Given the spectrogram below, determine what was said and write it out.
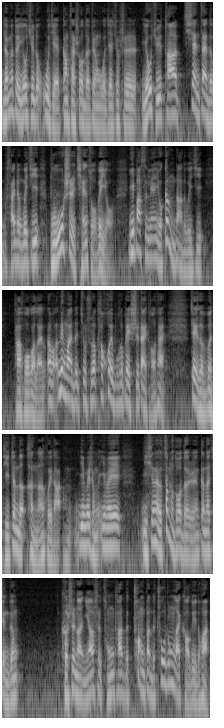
人们对邮局的误解。刚才说的这种误解，就是邮局它现在的财政危机不是前所未有，一八四零年有更大的危机。它活过来了，那么另外的就是说，它会不会被时代淘汰？这个问题真的很难回答。因为什么？因为你现在有这么多的人跟他竞争，可是呢，你要是从他的创办的初衷来考虑的话，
